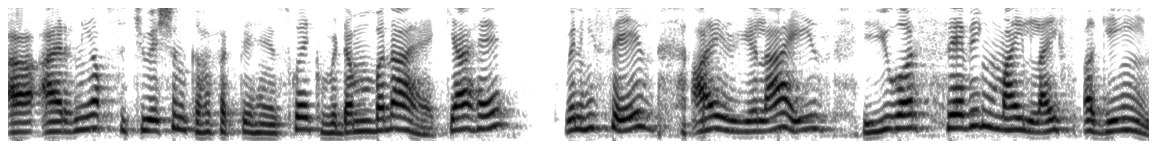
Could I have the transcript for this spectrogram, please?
आयरनी ऑफ़ सिचुएशन कह सकते हैं, इसको एक विडंबना है। क्या है? When he says I realize you are saving my life again.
